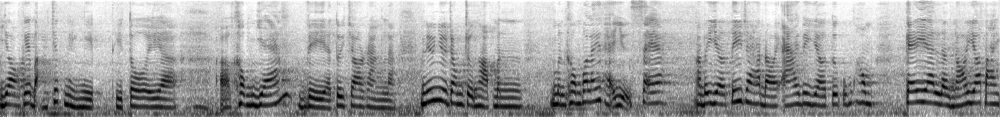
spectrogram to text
do cái bản chất nghề nghiệp thì tôi à, à, không dám vì tôi cho rằng là nếu như trong trường hợp mình mình không có lấy thẻ giữ xe mà bây giờ tí ra đòi ai bây giờ tôi cũng không cái lời nói gió bay.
